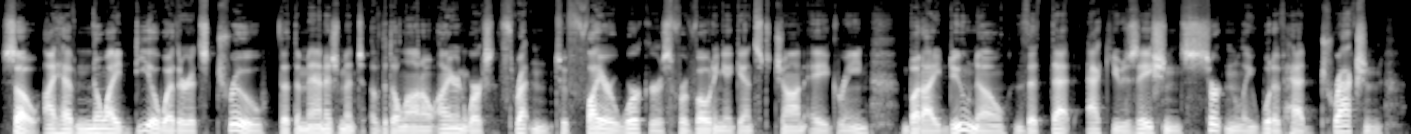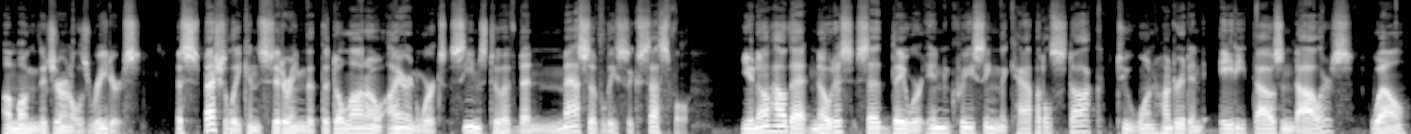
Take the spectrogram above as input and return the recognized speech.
So, I have no idea whether it's true that the management of the Delano Iron Works threatened to fire workers for voting against John A. Green, but I do know that that accusation certainly would have had traction among the journal's readers especially considering that the Delano Iron Works seems to have been massively successful. You know how that notice said they were increasing the capital stock to $180,000? Well,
